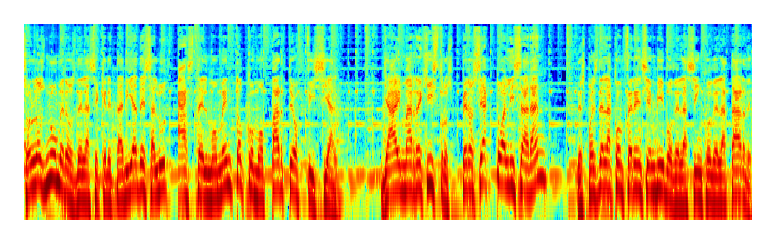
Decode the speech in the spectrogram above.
son los números de la Secretaría de Salud hasta el momento como parte oficial. Ya hay más registros, pero se actualizarán después de la conferencia en vivo de las 5 de la tarde.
